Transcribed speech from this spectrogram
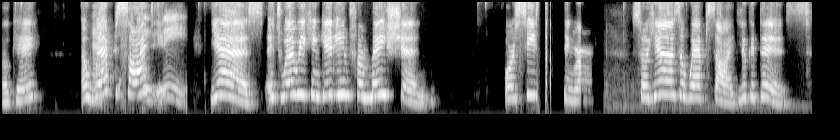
Okay. A website. Yes, it's where we can get information or see something, right? So here's a website. Look at this.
